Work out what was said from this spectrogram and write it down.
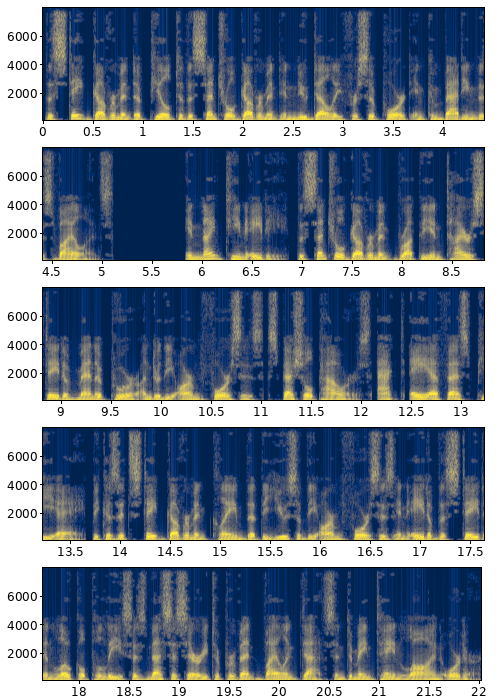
The state government appealed to the central government in New Delhi for support in combating this violence. In 1980, the central government brought the entire state of Manipur under the Armed Forces Special Powers Act AFSPA because its state government claimed that the use of the armed forces in aid of the state and local police is necessary to prevent violent deaths and to maintain law and order.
